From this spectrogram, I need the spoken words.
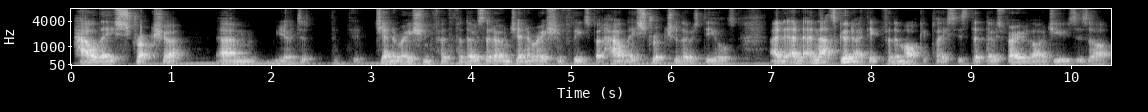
how they structure um, you know, to, generation for, for those that own generation fleets, but how they structure those deals. And, and, and that's good, I think, for the marketplace is that those very large users are,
